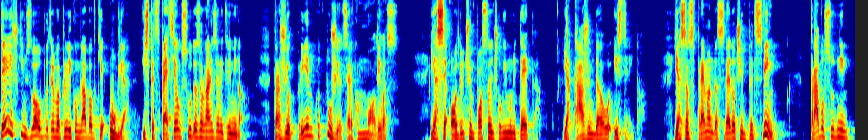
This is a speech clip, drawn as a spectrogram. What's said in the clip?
teškim zloupotrebama prilikom nabavke uglja ispred specijalnog suda za organizovani kriminal. Tražio prijem kod tužioca, rekao, molim vas, ja se odričem poslaničkog imuniteta. Ja kažem da je ovo istinito. Ja sam spreman da svedočim pred svim pravosudnim,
